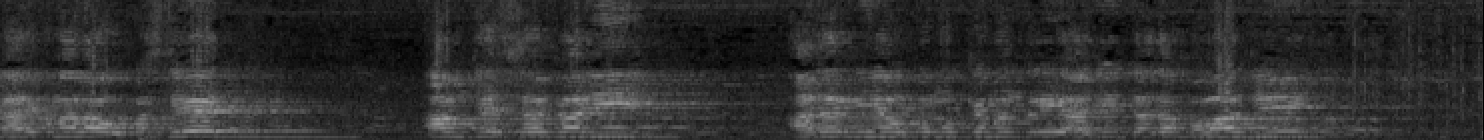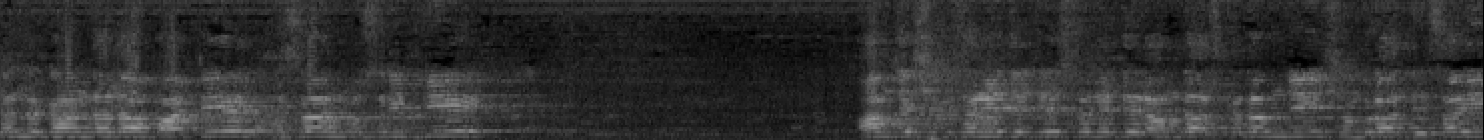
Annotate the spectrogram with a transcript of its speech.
कार्यक्रमाला उपस्थित आमचे सहकारी आदरणीय उपमुख्यमंत्री अजितदादा पवारजी चंद्रकांत दादा पाटील हसन मुश्रीफजी आमचे शिवसेनेचे ज्येष्ठ नेते रामदास कदमजी शंभूराज देसाई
